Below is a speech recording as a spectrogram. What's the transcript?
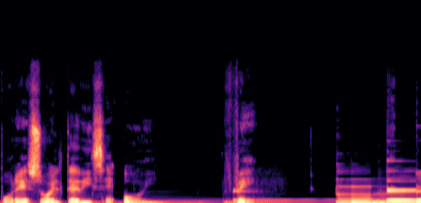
Por eso Él te dice hoy, ven.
